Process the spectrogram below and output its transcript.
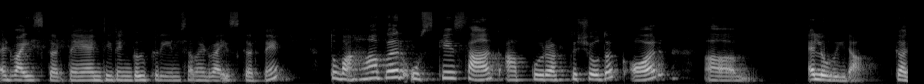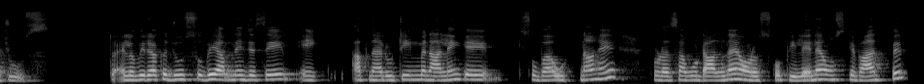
एडवाइस करते हैं एंटी रिंगल क्रीम्स हम एडवाइस करते हैं। तो वहाँ पर उसके साथ आपको रक्त शोधक और एलोवेरा का जूस तो एलोवेरा का जूस सुबह हमने जैसे एक अपना रूटीन बना लें कि सुबह उठना है, थोड़ा सा वो डालना है और उसको पी लेना है। उसके बाद फिर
